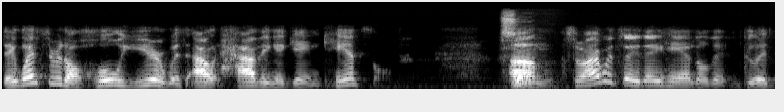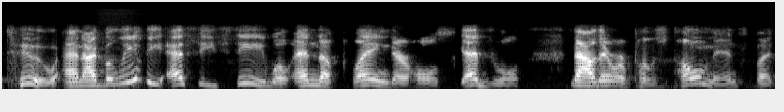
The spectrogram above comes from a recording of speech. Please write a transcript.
they went through the whole year without having a game canceled. so, um, so I would say they handled it good too, and I believe the SEC will end up playing their whole schedule. Now there were postponements, but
